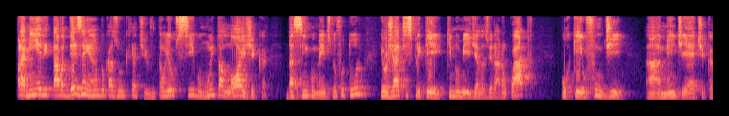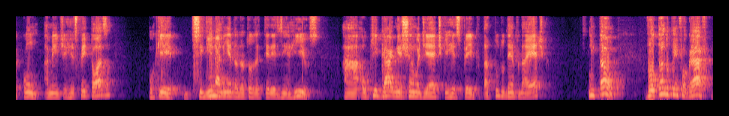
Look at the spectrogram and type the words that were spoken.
para mim ele estava desenhando o casulo criativo. Então eu sigo muito a lógica das cinco mentes do futuro. Eu já te expliquei que no MIDI elas viraram quatro, porque eu fundi a mente ética com a mente respeitosa, porque seguindo a linha da doutora Terezinha Rios, a, o que Gardner chama de ética e respeito está tudo dentro da ética. Então, voltando para o infográfico,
